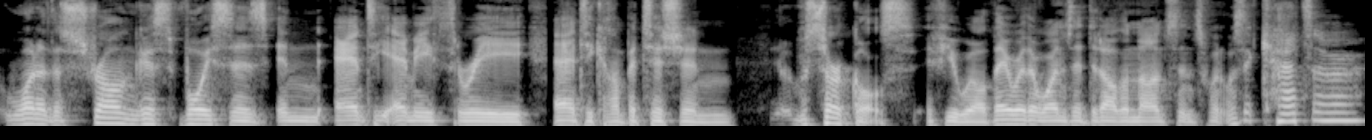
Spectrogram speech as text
one of the strongest voices in anti ME3, anti competition circles, if you will. They were the ones that did all the nonsense. When was it Qatar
